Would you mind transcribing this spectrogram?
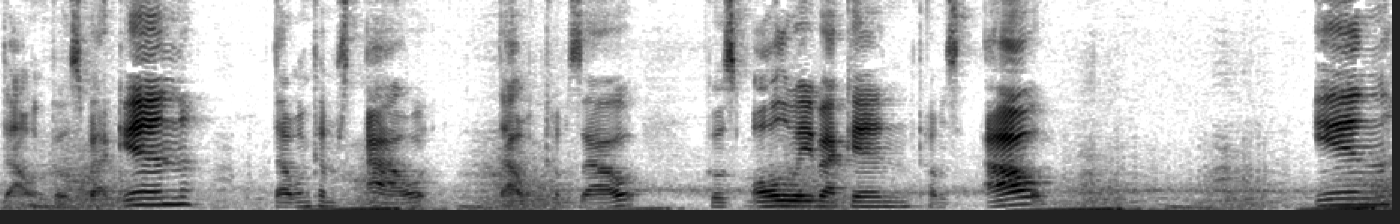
That one goes back in. That one comes out. That one comes out. Goes all the way back in. Comes out. In.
